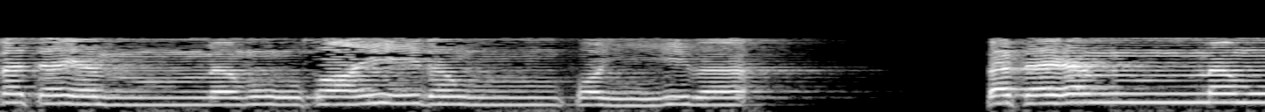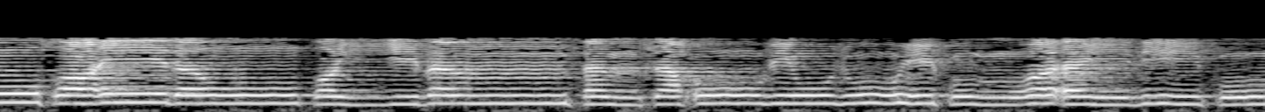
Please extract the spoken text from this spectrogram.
فَتَيَمَّمُوا صَعِيدًا طيبا فتيمموا صعيدا طيبا فامسحوا بوجوهكم وأيديكم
